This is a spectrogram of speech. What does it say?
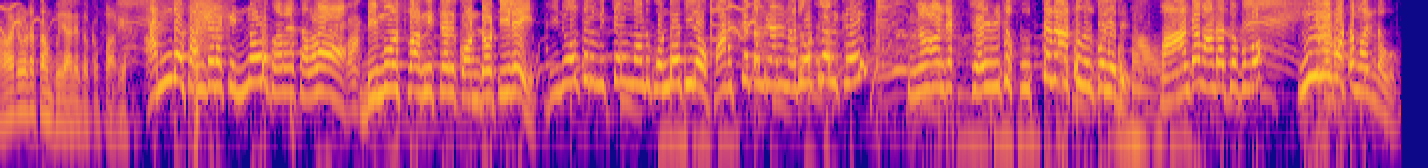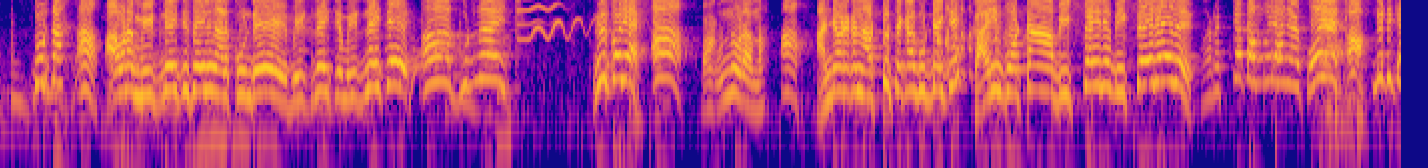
ആരോടെ തമ്പുരാനെ ഇതൊക്കെ പറയാ? അന്റെ സങ്കടക്ക് എന്നോട് പറയത്തവളെ ഡിമോസ് ഫർണിച്ചർ കൊണ്ടോട്ടിയിലേ? ഡിനോസർ മിച്ചർ എന്നാണ് കൊണ്ടോട്ടിയിലോ? പടച്ച തമ്പുരാനെ നടുറോട്ടിലാ നിക്കണേ. ഞാൻ ചെവിക്ക് പുത്തനാത്ത നിൽക്കൊല്ലത് മാണ്ട മാണ്ട നോക്കുമ്പോ നൂറ് പൊട്ടന്മാരുണ്ടാവും. അവിടെ മിഡ് നൈറ്റ് സെയിൽ നടക്കുന്നുണ്ട്. മിഡ് നൈറ്റ് മിഡ് നൈറ്റ് ആ ഗുഡ് നൈറ്റ് നീർക്കോലിയേ ആ. ഒന്നുകൂടെ വന്നാ. ആ. അന്റെ അവിടെ നട്ടുച്ചക്കാ ഗുഡ് നൈറ്റ് കാര്യം പൊട്ടാ ബിഗ് സൈൽ ബിഗ് സൈലേന്ന് പടച്ച തമ്പുരാനെ കോയെ ആ. ഇങ്ങോട്ടിക്ക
